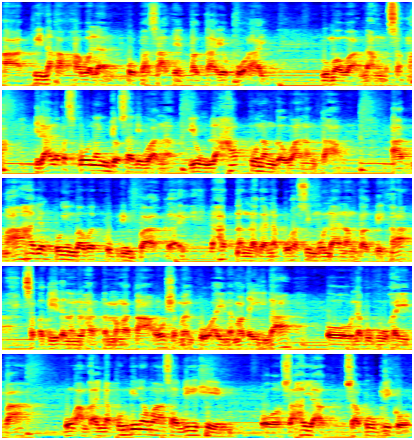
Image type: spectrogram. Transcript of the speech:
at pinakakawalan po pa sa atin pag tayo po ay gumawa ng masama. Ilalabas po ng Diyos sa liwanag yung lahat po ng gawa ng tao at mahahayag po yung bawat kubling bagay. Lahat ng naganap po simula ng paglikha sa pagitan ng lahat ng mga tao, siya man po ay namatay na o nabubuhay pa. Kung ang kanya pong ginawa sa lihim o sa hayag, sa publiko,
